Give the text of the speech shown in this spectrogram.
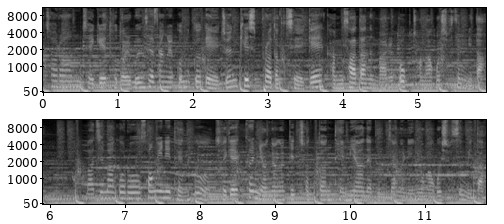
이처럼 제게 더 넓은 세상을 꿈꾸게 해준 키스 프로덕츠에게 감사하다는 말을 꼭 전하고 싶습니다. 마지막으로 성인이 된 후 제게 큰 영향을 끼쳤던 데미안의 문장을 인용하고 싶습니다.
